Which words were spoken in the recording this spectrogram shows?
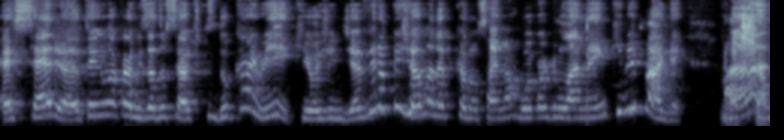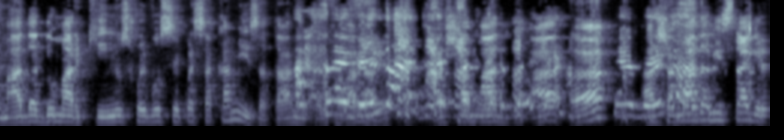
É sério, eu tenho uma camisa do Celtics do Kyrie, que hoje em dia vira pijama, né? Porque eu não saio na rua com aquilo lá nem que me paguem. Mas... A chamada do Marquinhos foi você com essa camisa, tá? é verdade. A chamada, a, a, é verdade. a chamada no Instagram.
